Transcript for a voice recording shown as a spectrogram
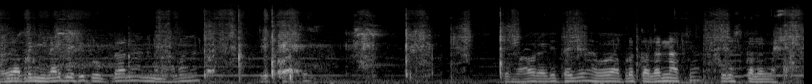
હવે આપણે મિલાવી દઈશું ટોપરાને અને માવાને. તો માવો રેડી થઈ ગયો હવે આપણે કલર નાખશું. સરસ કલર નાખશું.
